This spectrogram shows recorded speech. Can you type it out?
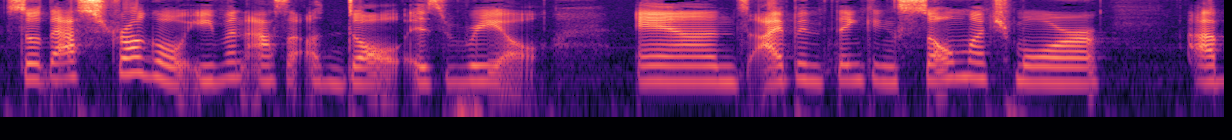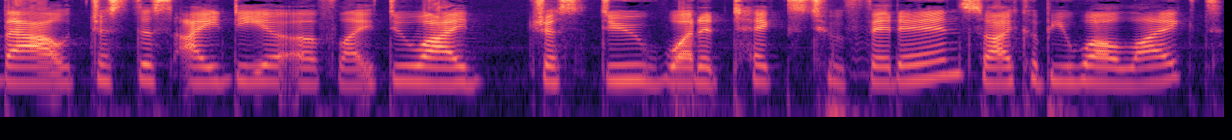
So that struggle, even as an adult, is real. And I've been thinking so much more about just this idea of like, do I just do what it takes to fit in so I could be well liked?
